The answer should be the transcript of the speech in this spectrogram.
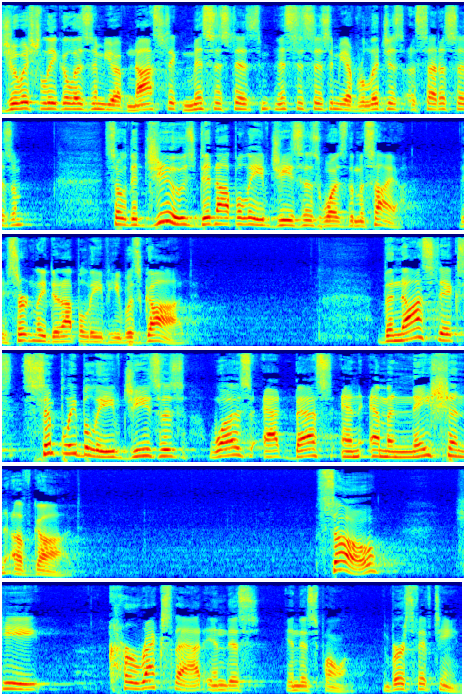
Jewish legalism, you have Gnostic mysticism, you have religious asceticism. So the Jews did not believe Jesus was the Messiah. They certainly did not believe he was God. The Gnostics simply believed Jesus was at best an emanation of God. So, he corrects that in this, in this poem. In verse 15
